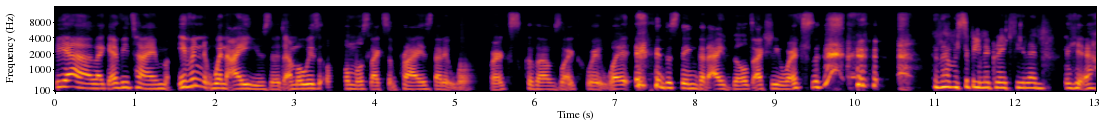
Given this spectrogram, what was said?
yeah, like every time, even when I use it, I'm always almost like surprised that it works because I was like, wait, what? this thing that I built actually works. that must have been a great feeling. Yeah.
